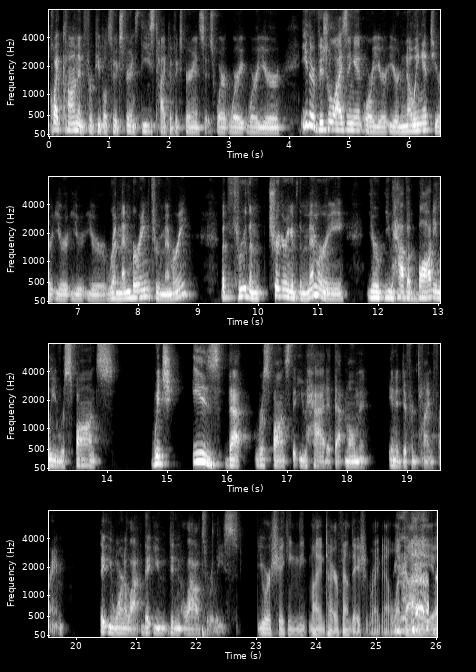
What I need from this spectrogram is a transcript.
quite common for people to experience these type of experiences where where where you're either visualizing it or you're you're knowing it you're you're you're, you're remembering through memory. But through the triggering of the memory you're you have a bodily response which is that response that you had at that moment in a different time frame that you weren't allowed that you didn't allow to release You are shaking the, my entire foundation right now. Like I,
